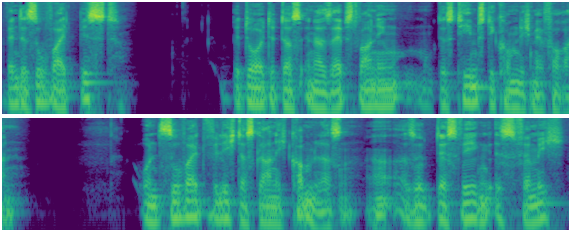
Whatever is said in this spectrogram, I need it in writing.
wenn du so weit bist, bedeutet das in der Selbstwahrnehmung des Teams, die kommen nicht mehr voran. Und so weit will ich das gar nicht kommen lassen. Ja, also deswegen ist für mich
